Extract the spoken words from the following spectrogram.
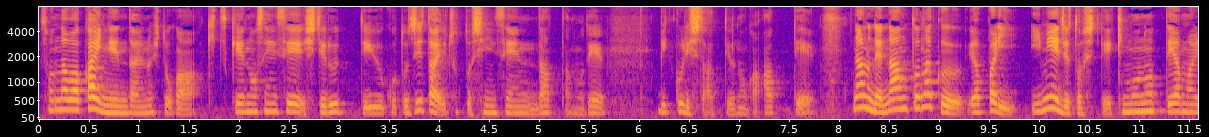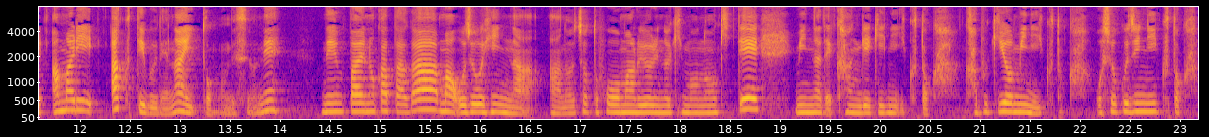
そんな若い年代の人が着付けの先生してるっていうこと自体ちょっと新鮮だったので。びっくりしたっていうのがあってなのでなんとなくやっぱりイメージとして着物ってあまりあまりアクティブでないと思うんですよね。年配の方が、まあ、お上品なあのちょっとフォーマル寄りの着物を着てみんなで感激に行くとか歌舞伎を見に行くとかお食事に行くとか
